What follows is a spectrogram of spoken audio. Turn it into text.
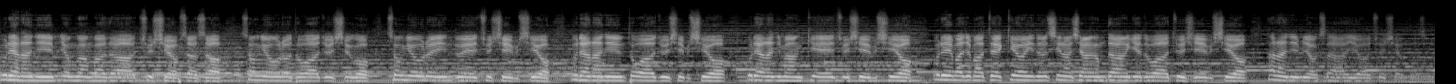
우리 하나님 영광 받아 주시옵소서. 성령으로 도와주시고 성령으로 인도해 주십시오. 우리 하나님 도와주십시오. 우리 하나님 함께 해 주십시오. 우리의 마지막 때 깨어 있는 신앙생활 감당하게 도와주십시오. 하나님 역사하여 주시옵소서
